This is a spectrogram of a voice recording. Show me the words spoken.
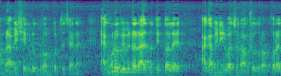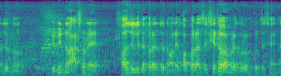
আমরা, আমি সেগুলো গ্রহণ করতে চাই না এখনও বিভিন্ন রাজনৈতিক দলে আগামী নির্বাচনে অংশগ্রহণ করার জন্য, বিভিন্ন আসনে সহযোগিতা করার জন্য অনেক অফার আছে, সেটাও আমরা গ্রহণ করতে চাই না।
